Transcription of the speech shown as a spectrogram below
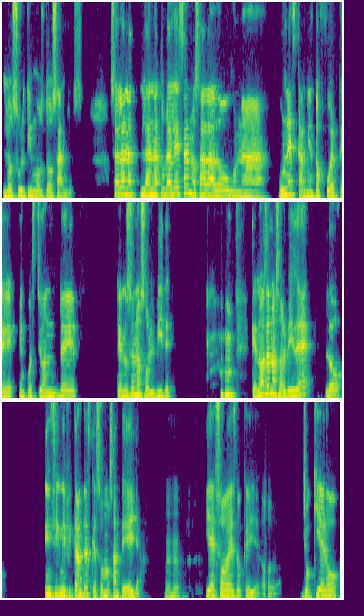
los últimos dos años. O sea, la, la naturaleza nos ha dado una, un escarmiento fuerte en cuestión de que no se nos olvide, que no se nos olvide lo insignificantes que somos ante ella. Y eso es lo que yo quiero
